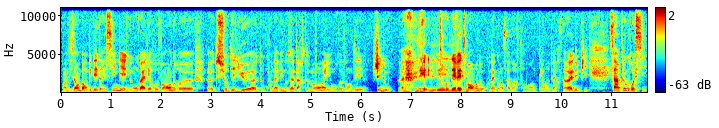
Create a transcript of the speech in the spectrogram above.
en disant bah, envie de les dressing et nous, on va les revendre euh, euh, sur des lieux. Donc, on avait nos appartements et on revendait chez nous euh, les, les, vêtements. Donc, on a commencé à avoir 30, 40 personnes et puis ça a un peu grossi.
